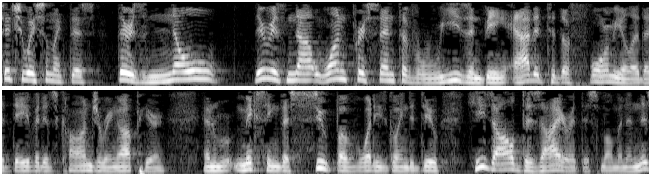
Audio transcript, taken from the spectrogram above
situation like this, there's no there is not 1% of reason being added to the formula that David is conjuring up here and mixing the soup of what he's going to do. He's all desire at this moment, and this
